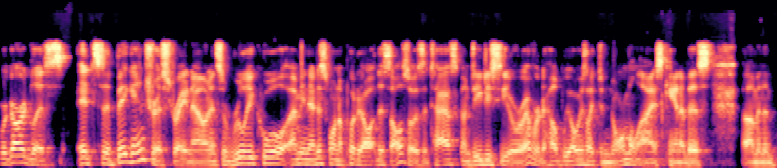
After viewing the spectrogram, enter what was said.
regardless, it's a big interest right now, and it's a really cool. I mean, I just want to put it all this also as a task on DGC or wherever to help. We always like to normalize cannabis, um, and the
